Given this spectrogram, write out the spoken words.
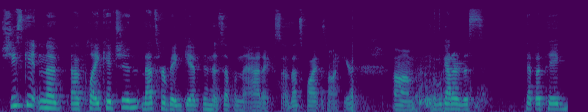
She's getting a, a, play kitchen. That's her big gift, and it's up in the attic, so that's why it's not here. Um, we got her this Peppa Pig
